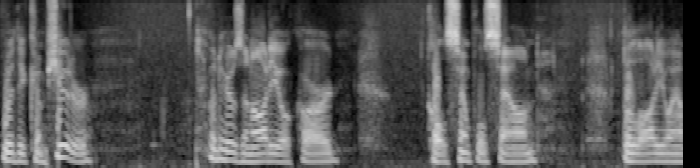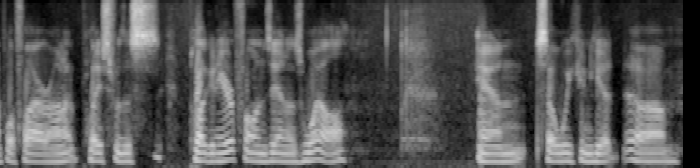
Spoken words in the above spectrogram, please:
with the computer, but here's an audio card called Simple Sound. Little audio amplifier on it, place for this plug-in earphones in as well. And so we can get um,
